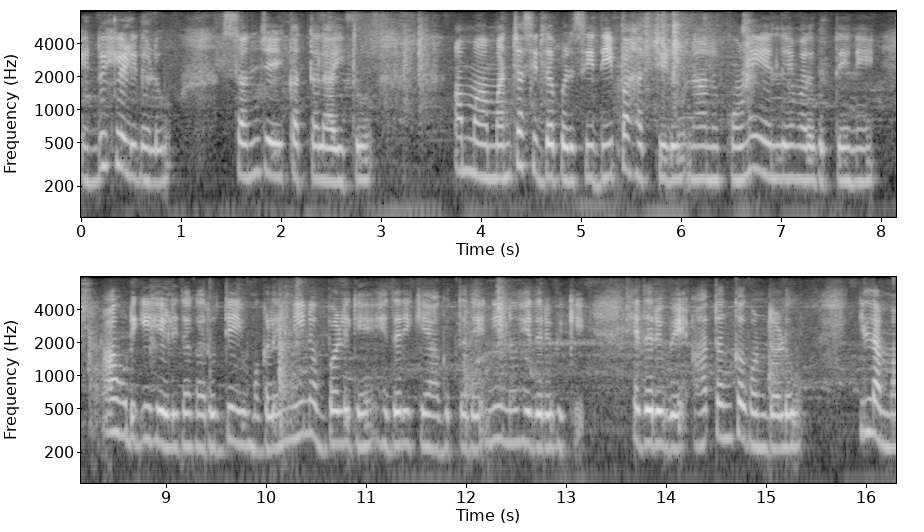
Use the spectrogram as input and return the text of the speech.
ಎಂದು ಹೇಳಿದಳು. ಸಂಜೆ ಕತ್ತಲಾಯಿತು. ಅಮ್ಮ, ಮಂಚ ಸಿದ್ಧಪಡಿಸಿ ದೀಪ ಹಚ್ಚಿಡು, ನಾನು ಕೋಣೆಯಲ್ಲೇ ಮಲಗುತ್ತೇನೆ. ಆ ಹುಡುಗಿ ಹೇಳಿದಾಗ ವೃದ್ಧೆಯು ಮಗಳೇ, ನೀನೊಬ್ಬಳಿಗೆ ಹೆದರಿಕೆಯಾಗುತ್ತದೆ, ನೀನು ಹೆದರುವಿಕೆ, ಹೆದರುವೆ, ಆತಂಕಗೊಂಡಳು. ಇಲ್ಲಮ್ಮ,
